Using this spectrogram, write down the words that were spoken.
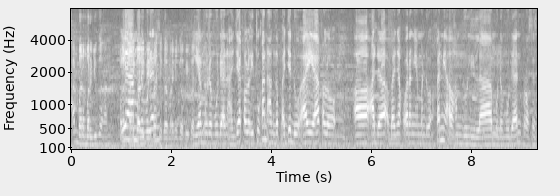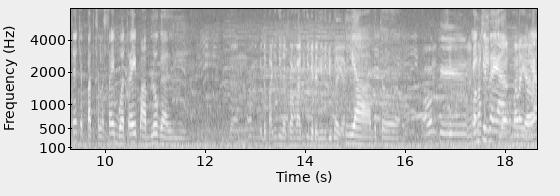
kan bareng-bareng juga kan Kalau Iya, mudah-mudahan- bebas juga mereka juga bebas Iya mudah-mudahan aja kalau itu kan anggap aja doa ya kalau eh, ada banyak orang yang mendoakan ya alhamdulillah mudah-mudahan prosesnya cepat selesai buat Ray Pablo Gali. dan ke depannya tidak terulang lagi kejadian ini juga ya Iya betul. Oke. Terima Thank you kasih, sayang. ya, ya. Iya.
